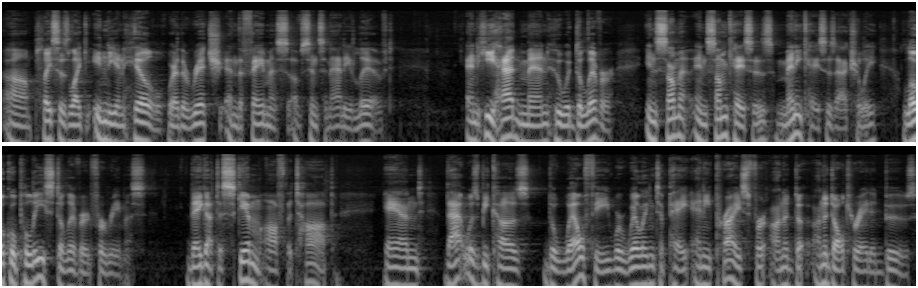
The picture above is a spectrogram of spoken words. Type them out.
uh, places like Indian Hill, where the rich and the famous of Cincinnati lived. And he had men who would deliver. In some, in some cases, many cases actually, local police delivered for Remus. They got to skim off the top and that was because the wealthy were willing to pay any price for unad- unadulterated booze.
